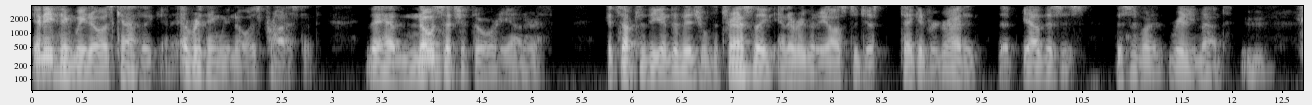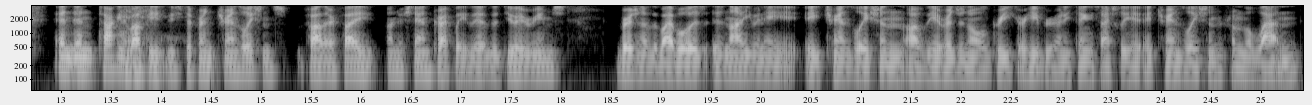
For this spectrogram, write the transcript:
anything we know as Catholic and everything we know as Protestant. They have no such authority on earth. It's up to the individual to translate and everybody else to just take it for granted that, yeah, this is, this is what it really meant. Mm-hmm. And, and talking about the, these different translations, Father, if I understand correctly, the, the Douay-Rheims version of the Bible is, is not even a, a translation of the original Greek or Hebrew or anything. It's actually a, a translation from the Latin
